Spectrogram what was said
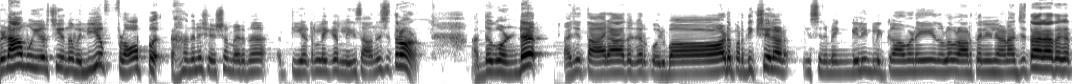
വിടാമുയർച്ചി എന്ന വലിയ ഫ്ലോപ്പ് അതിനുശേഷം വരുന്ന തിയേറ്ററിലേക്ക് റിലീസാവുന്ന ചിത്രമാണ്. അതുകൊണ്ട് അജിത്ത് ആരാധകർക്ക് ഒരുപാട് പ്രതീക്ഷയിലാണ്. ഈ സിനിമ എങ്കിലും ക്ലിക്ക് ആവണേ എന്നുള്ള പ്രാർത്ഥനയിലാണ് അജിത്ത് ആരാധകർ.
